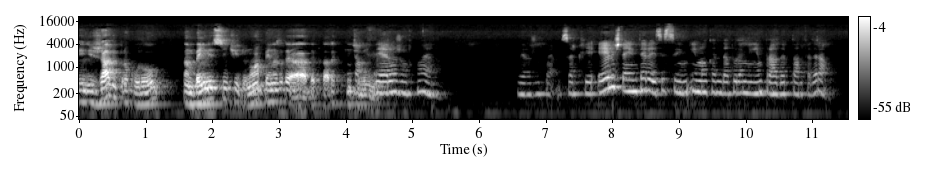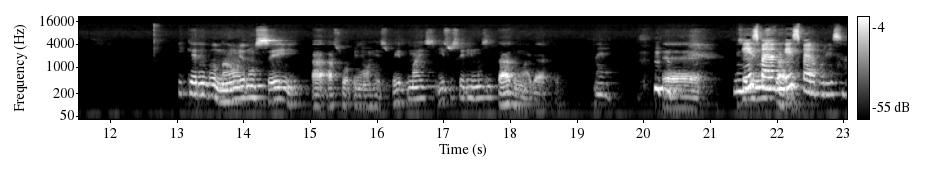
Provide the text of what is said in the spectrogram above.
ele já me procurou também nesse sentido, não apenas a, deputada que Então, vieram junto com ela. Vieram junto com ela. Disseram que eles têm interesse, sim, em uma candidatura minha para deputado federal. E querendo ou não, eu não sei a, a sua opinião a respeito, mas isso seria inusitado lagarto. É. é Ninguém espera, ninguém espera por isso.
